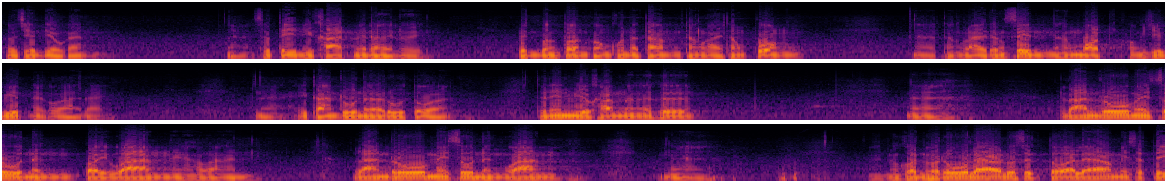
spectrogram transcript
ก็เช่นเดียวกัน สตินี่ขาดไม่ได้เลย เป็นเบื้องต้นของคุณธรรมทั้งหลายทั้งปวงนะทั้งหลายทั้งสิ้นทั้งหมดของชีวิตนะก็ว่าได้นะไอการรู้เนื้อรู้ตัว แต่นี้มีอยู่คำหนึ่งก็คือ นะร้านรู้ไม่สู้หนึ่งปล่อยวางเนี่ยเขาว่างั้นร้านรู้ไม่สู้หนึ่งวางนะบางคนพอรู้แล้วรู้สึกตัวแล้วมีสติ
